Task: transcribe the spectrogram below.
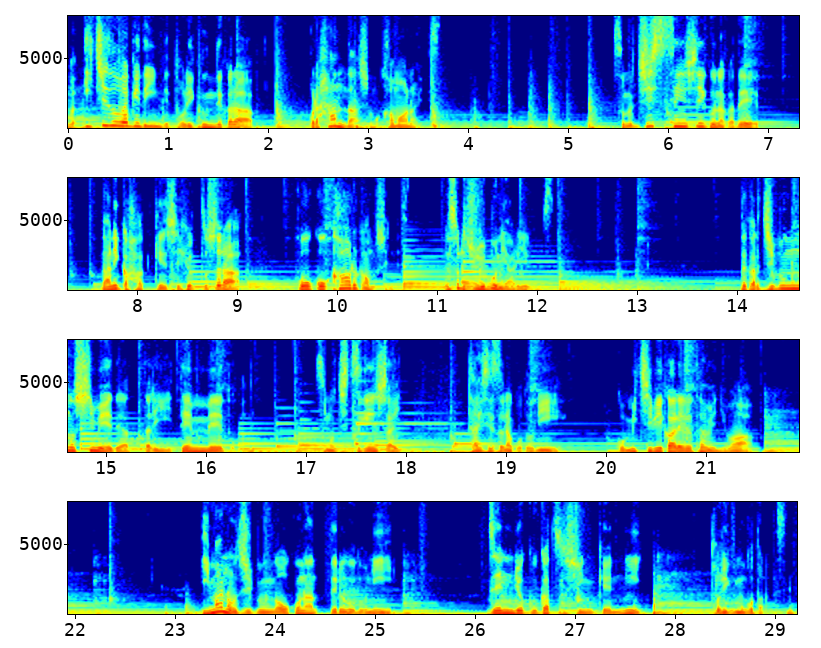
まあ、一度だけでいいんで取り組んでから、これ判断しても構わないです。その実践していく中で、何か見して、ひょっとしたら方向変わるかもしれないです。それ十分にあり得るんです。だから自分の使命であったり、天命とかね、その実現したい大切なことにこう導かれるためには、今の自分が行っていることに全力かつ真剣に取り組むことなんですね。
